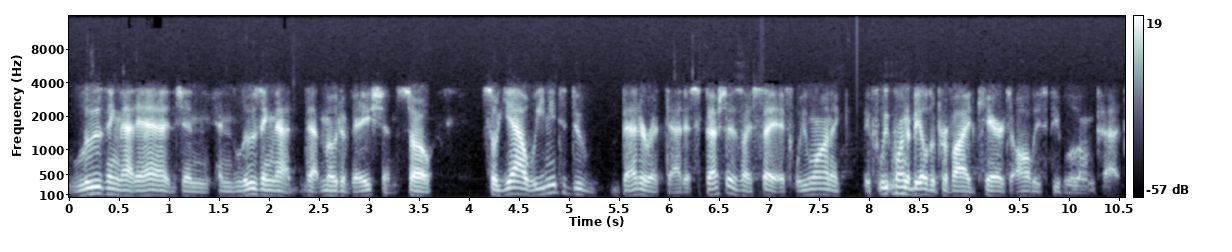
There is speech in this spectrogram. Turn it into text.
losing that edge and and losing that that motivation. So so yeah, we need to do better at that, especially as I say, if we want to if we want to be able to provide care to all these people who own pets.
